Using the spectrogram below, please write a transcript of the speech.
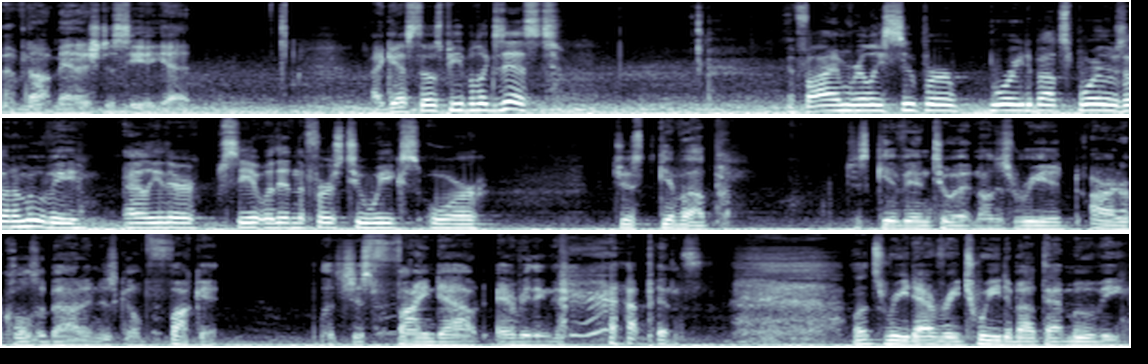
have not managed to see it yet. I guess those people exist. If I'm really super worried about spoilers on a movie, I'll either see it within the first two weeks or just give up. Just give in to it and I'll just read articles about it and just go, fuck it. Let's just find out everything that happens. Let's read every tweet about that movie,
